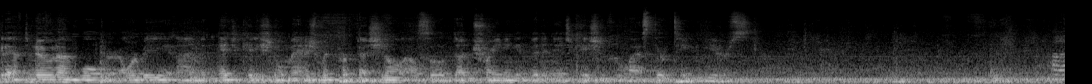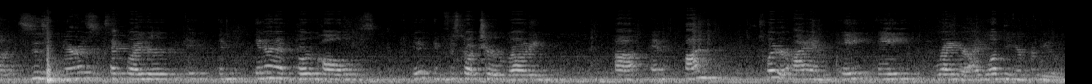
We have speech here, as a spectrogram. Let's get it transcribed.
Good afternoon, I'm Walter Ellerby, and I'm an educational management professional. I also have done training and been in education for the last 13 years. Uh, Susan Harris, tech writer, in- in internet protocols, infrastructure routing, uh, and on Twitter, I am AA Writer. I'd love to hear from you.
